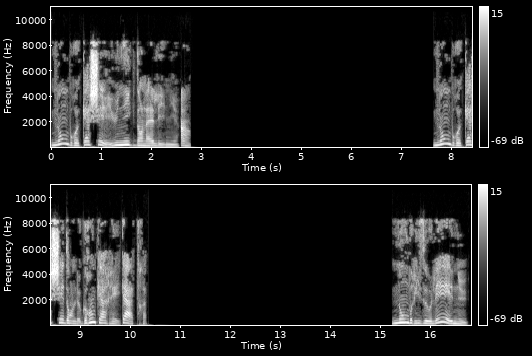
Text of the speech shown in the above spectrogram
Nombre caché et unique dans la ligne 1. Nombre caché dans le grand carré 4. Nombre isolé et nu.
